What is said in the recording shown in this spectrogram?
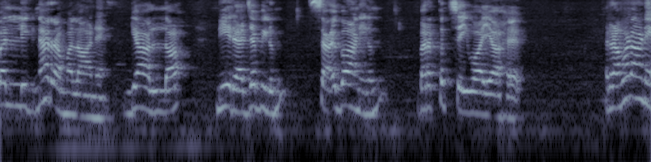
பல்லிக்னா ரமலான. யா அல்லாஹ் நீ ரஜபிலும் சஹபானிலும் பரக்கத் செய்வாயாக. ரமணானை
